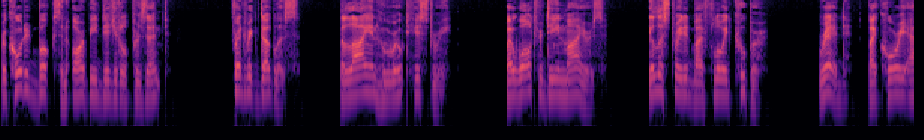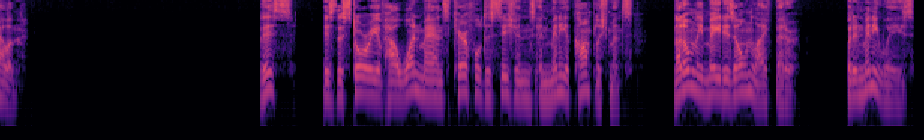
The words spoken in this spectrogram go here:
Recorded books in RB Digital present Frederick Douglass, The Lion Who Wrote History, by Walter Dean Myers, illustrated by Floyd Cooper, read by Corey Allen. This is the story of how one man's careful decisions and many accomplishments not only made his own life better, but in many ways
